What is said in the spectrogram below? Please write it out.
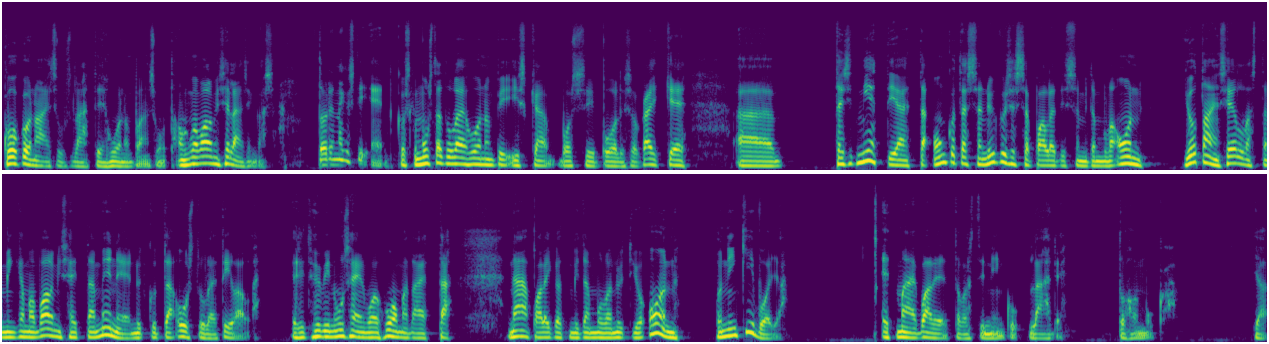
kokonaisuus lähtee huonompaan suuntaan. Onko mä valmis elämään sen kanssa? Todennäköisesti en, koska musta tulee huonompi iskä, bossi, puoliso, kaikkea. Tai sitten miettiä, että onko tässä nykyisessä paletissa, mitä mulla on, jotain sellaista, minkä mä valmis heittää menee nyt, kun tämä uusi tulee tilalle. Ja sitten hyvin usein voi huomata, että nämä palikat, mitä mulla nyt jo on, on niin kivoja, että mä en valitettavasti niin kuin lähde tuohon mukaan. Ja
